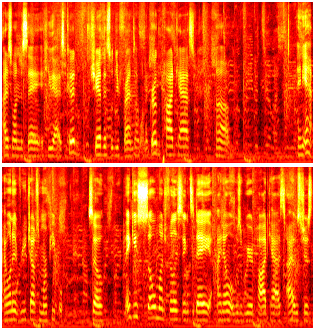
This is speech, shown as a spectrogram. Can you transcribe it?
I just wanted to say, if you guys could share this with your friends, I want to grow the podcast. Um, and yeah, I want to reach out to more people. So, thank you so much for listening today. I know it was a weird podcast. I was just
